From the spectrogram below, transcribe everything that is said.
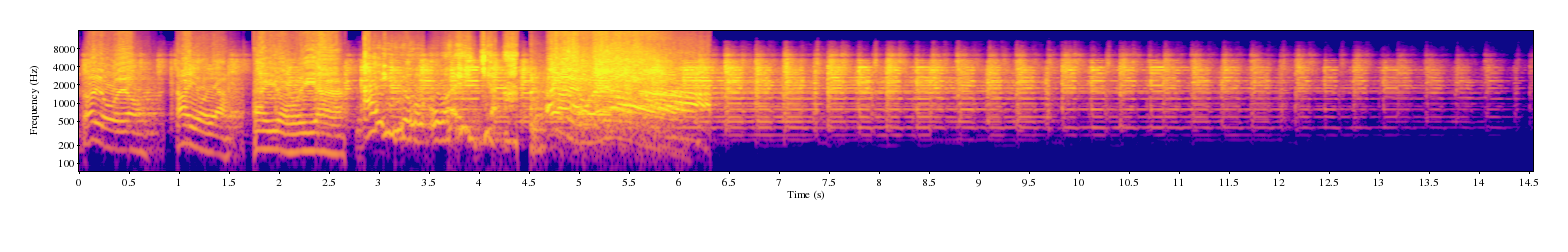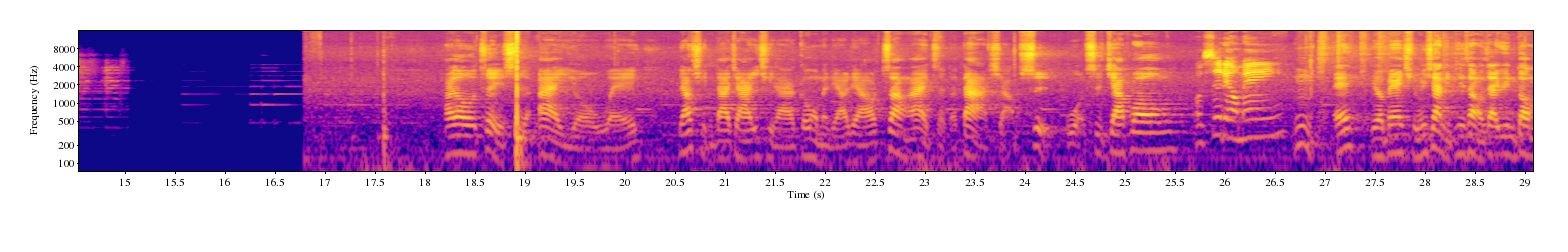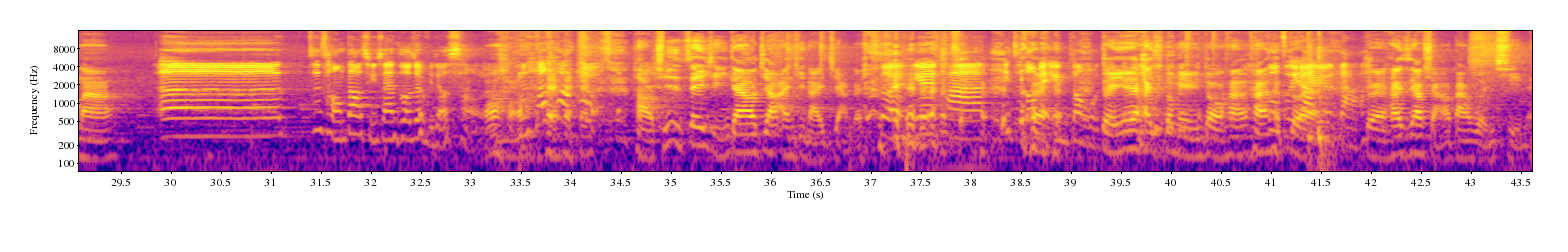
哎呦喂呀！哎呦呀！哎呦喂呀！哎呦喂呀！哎呦喂呀！Hello，这里是爱有为，邀请大家一起来跟我们聊聊障碍者的大小事。我是家峰，我是柳梅。嗯，哎，柳梅，请问一下，你平常有在运动吗？呃，自从到岐山之后就比较少了。哦，好，其实这一集应该要叫安静来讲的。对，因为他一直都没运动，我对，因为孩子都没运动，他他肚子越来越大对，孩子要想要当文青。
